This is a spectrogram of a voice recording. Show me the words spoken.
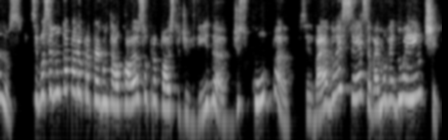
anos. Se você nunca parou para perguntar qual é o seu propósito de vida, desculpa, você vai adoecer, você vai morrer doente.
